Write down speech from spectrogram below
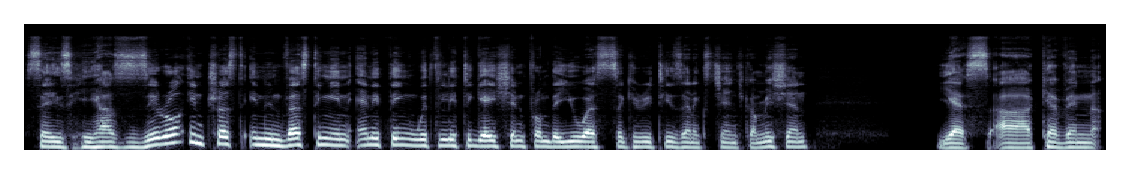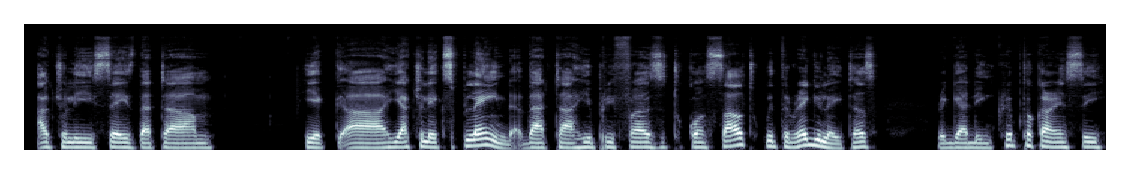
says he has zero interest in investing in anything with litigation from the US Securities and Exchange Commission. Yes, uh, Kevin actually says that um, he, uh, he actually explained that uh, he prefers to consult with regulators regarding cryptocurrency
